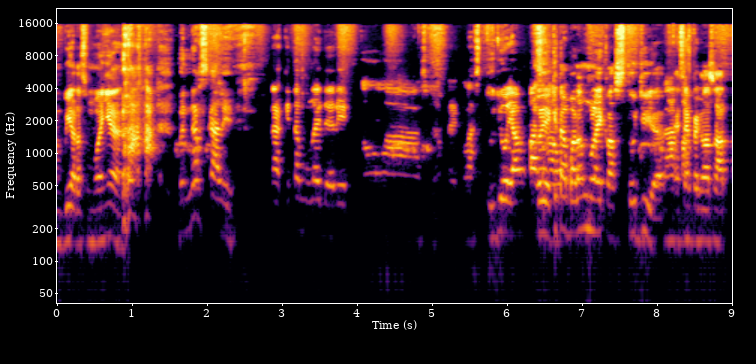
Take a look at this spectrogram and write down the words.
ambiar semuanya. Benar sekali. Nah, kita mulai dari kelas berapa ya? Kelas 7 yang pas Oh iya, kita bareng mulai kelas 7 ya, Nah, SMP kelas 1.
